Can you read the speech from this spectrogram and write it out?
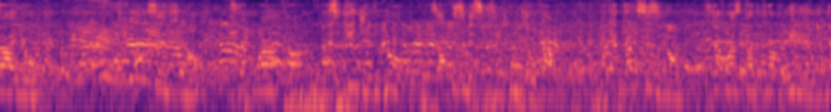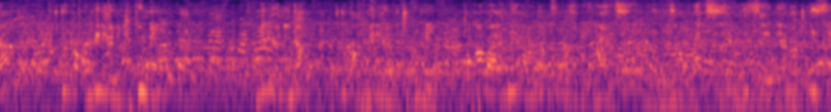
poozi zaayo grants zino zijja kuba nga sikingi nnyo za bizinesi zinkumi zokka ate grants zino zijja kuba zitandikira ku miliyoni nnya kutuuka ku miliyoni kikumi miliyoni nnya kutuuka ku miliyoni kikumi kyokka baani abajja kufuna zino grants zino grants ziriise they are not easy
